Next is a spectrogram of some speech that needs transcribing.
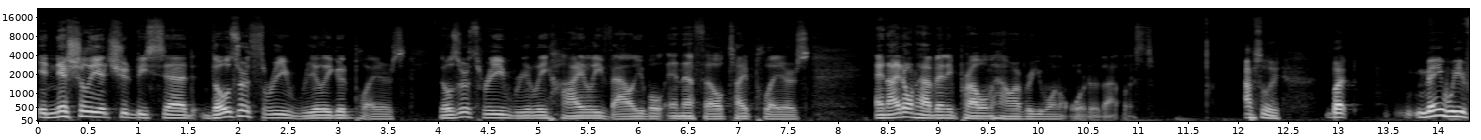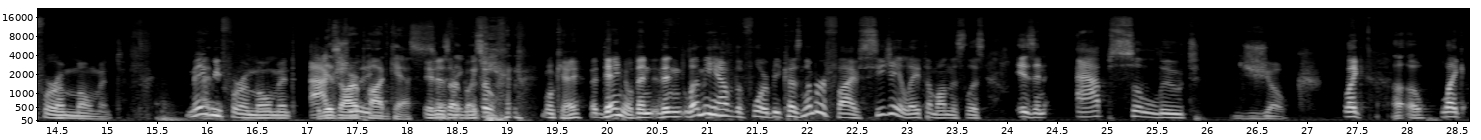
initially it should be said those are three really good players. Those are three really highly valuable NFL type players. And I don't have any problem however you want to order that list. Absolutely. But may we for a moment, may we for a moment, it is our podcast. It so is I our we so, can. okay, Uh, Daniel. Then then let me have the floor because number five, C.J. Latham on this list is an absolute joke. Like Uh-oh. like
